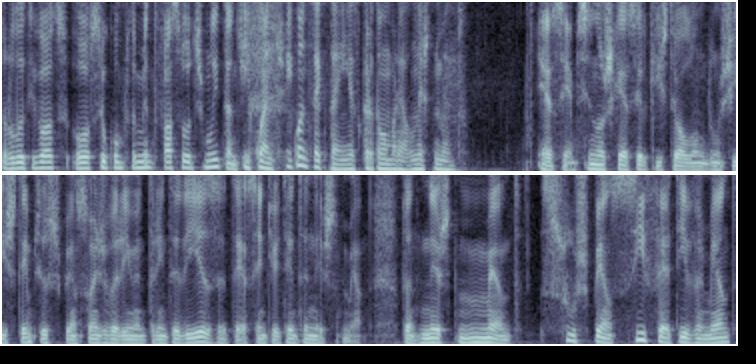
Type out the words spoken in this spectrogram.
relativo ao, ao seu comportamento face a outros militantes. E quantos, e quantos é que têm esse cartão amarelo neste momento? É assim, é preciso não esquecer que isto é ao longo de um X tempo e as suspensões variam entre 30 dias até 180 neste momento. Portanto, neste momento, suspenso efetivamente,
